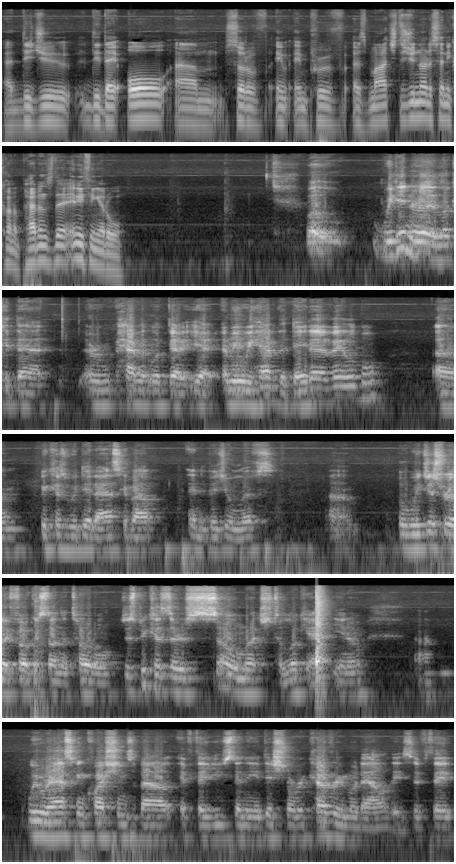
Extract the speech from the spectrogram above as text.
Uh, did you did they all um, sort of Im- improve as much? Did you notice any kind of patterns there? Anything at all? Well, we didn't really look at that, or haven't looked at it yet. I mean, we have the data available um, because we did ask about individual lifts. Um, but we just really focused on the total, just because there's so much to look at. You know, um, we were asking questions about if they used any additional recovery modalities, if they,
